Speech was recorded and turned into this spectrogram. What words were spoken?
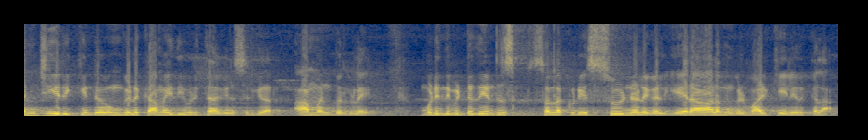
அஞ்சி இருக்கின்ற உங்களுக்கு அமைதி உரித்தாக என்று சொல்கிறார். ஆம் அன்பர்களே முடிந்துவிட்டது என்று சொல்லக்கூடிய சூழ்நிலைகள் ஏராளம் உங்கள் வாழ்க்கையில் இருக்கலாம்.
